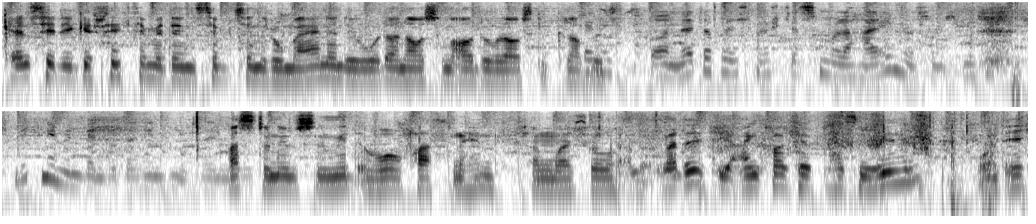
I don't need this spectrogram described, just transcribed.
kennst du die Geschichte mit den 17 Rumänen, die wo dann aus dem Auto rausgekrabbelt ich zwar nicht, aber ich möchte jetzt mal heim, sonst muss ich dich mitnehmen, wenn du da hinten drin Was, du nimmst ihn mit? Wo passt denn hin? Sagen wir mal so. warte, die Einkäufe passen hier hin und ich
